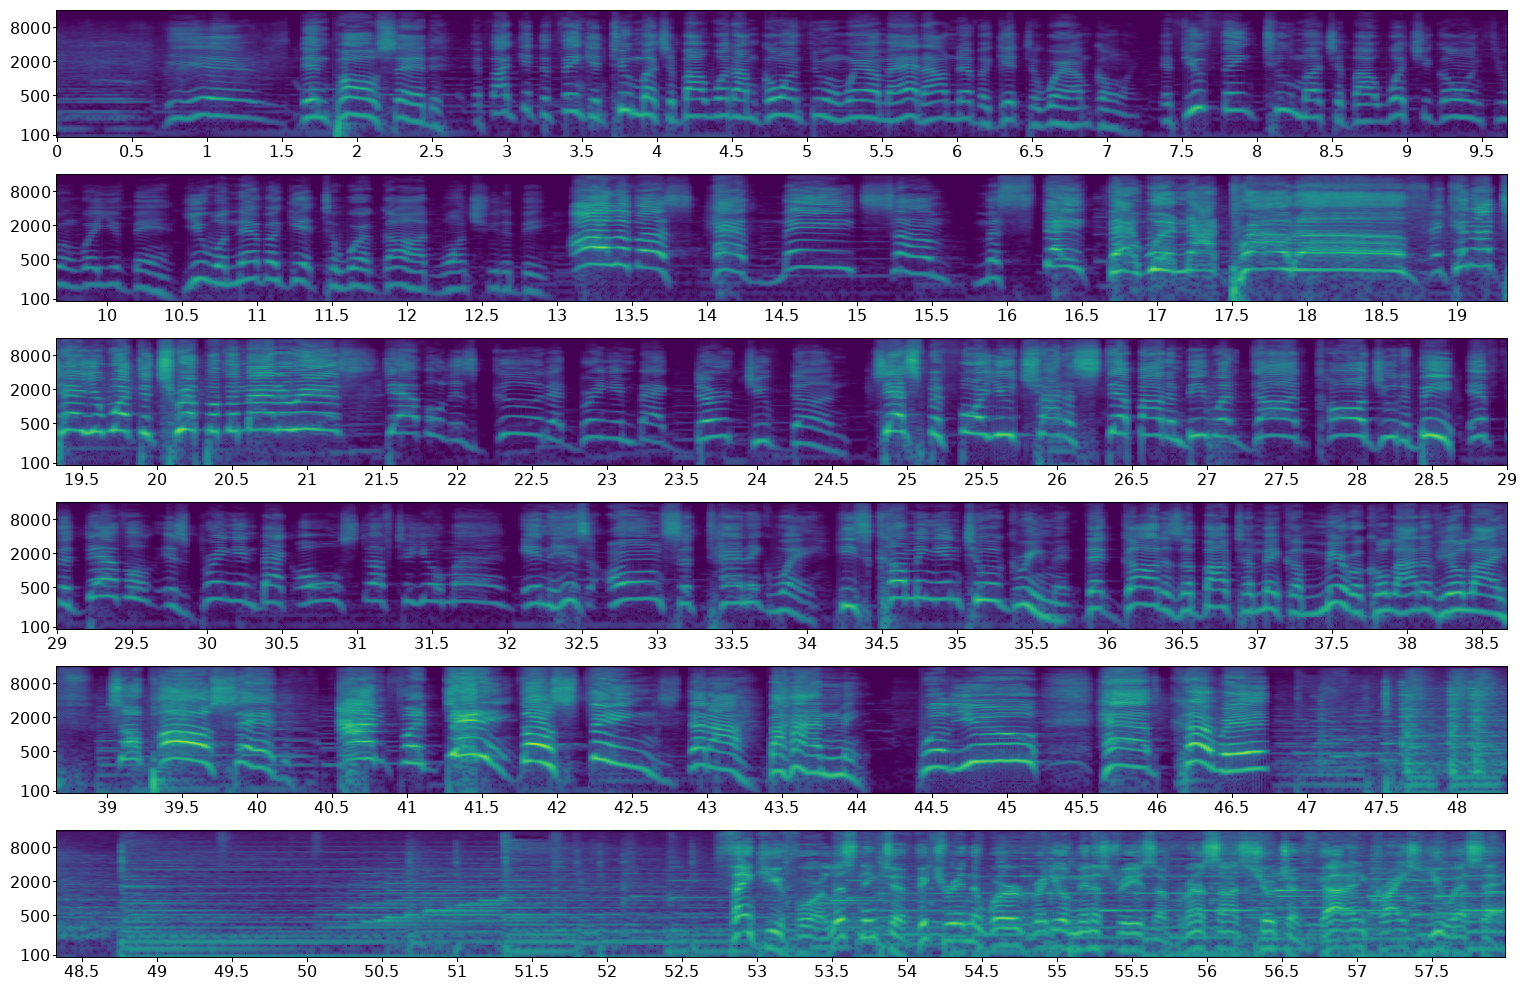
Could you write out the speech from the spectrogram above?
he is. Then Paul said, if I get to thinking too much about what I'm going through and where I'm at, I'll never get to where I'm going. If you think too much about what you're going through and where you've been, you will never get to where God wants you to be. All of us have made some mistake that we're not proud of. And can I tell you what the trip of the matter is? Devil is good at bringing back dirt you've done just before you try to step out and be what God called you to be. If the devil is bringing back old stuff to your mind in his own satanic way, he's coming into agreement that God is about to make a miracle out of your life. So Paul said, I'm forgetting those things that are behind me. Will you have courage? Thank you for listening to Victory in the Word Radio Ministries of Renaissance Church of God in Christ USA,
